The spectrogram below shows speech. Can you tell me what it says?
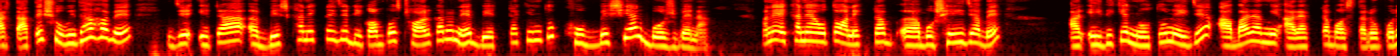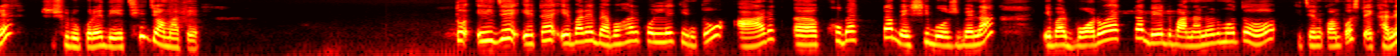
আর তাতে সুবিধা হবে যে এটা বেশ খানিকটা এই যে ডিকম্পোস্ট হওয়ার কারণে বেডটা কিন্তু খুব বেশি আর বসবে না। মানে এখানেও তো অনেকটা বসেই যাবে। আর এইদিকে নতুন এই যে আবার আমি আর একটা বস্তার ওপরে শুরু করে দিয়েছি জমাতে। তো এই যে এটা এবারে ব্যবহার করলে কিন্তু আর খুব একটা বেশি বসবে না। এবার বড় একটা বেড বানানোর মতো কিচেন কম্পোস্ট এখানে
